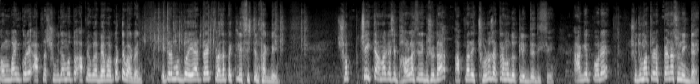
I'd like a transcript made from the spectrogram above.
কম্বাইন করে আপনার সুবিধা মতো আপনি এগুলো ব্যবহার করতে পারবেন। এটার মধ্যে এয়ার টাইট প্লাস আপনার ক্লিপ সিস্টেম থাকবে। সবচেয়েতে আমার কাছে ভালো লাগছে যে বিষয়টা, আপনার এই ছোটো চারটার মধ্যে ক্লিপ দিয়ে দিচ্ছে। আগে পরে শুধুমাত্র এটা প্যানাসোনিক দেয়।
